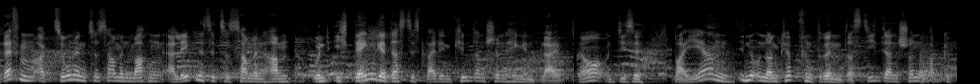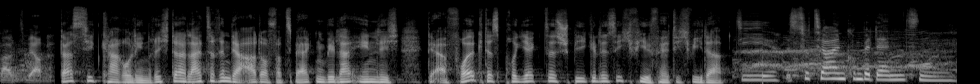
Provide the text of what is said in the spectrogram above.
treffen, Aktionen zusammen machen, Erlebnisse zusammen haben. Und ich denke, dass das bei den Kindern schon hängen bleibt. Ja, und diese Barrieren in unseren Köpfen drin, dass die dann schon abgebaut werden. Das sieht Caroline Richter, Leiterin der Adorfer Zwergenvilla, ähnlich. Der Erfolg des Projektes spiegele sich vielfältig wider. Die sozialen Kompetenzen,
